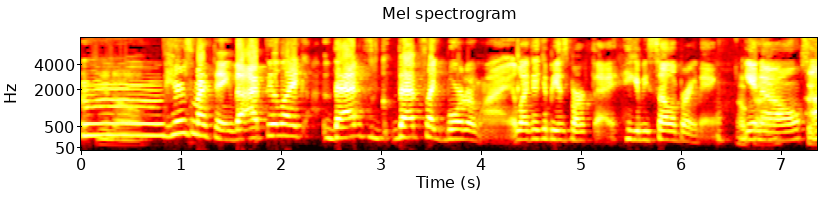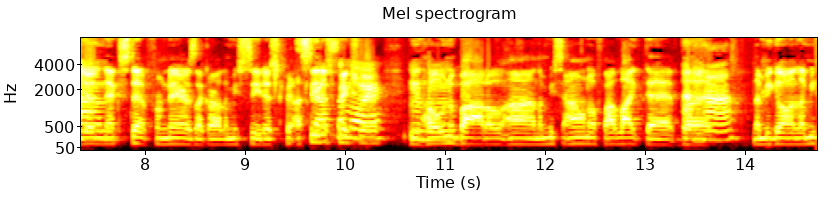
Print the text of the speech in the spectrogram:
You know, Mm, Here's my thing that I feel like that's that's like borderline. Like it could be his birthday. He could be celebrating. okay. You know. So your Um, next step from there is like, all right, let me see this. I see this picture. more. He's Mhm. holding a bottle. Uh, let me see. I don't know if I like that, but Uh-huh. let me go and let me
